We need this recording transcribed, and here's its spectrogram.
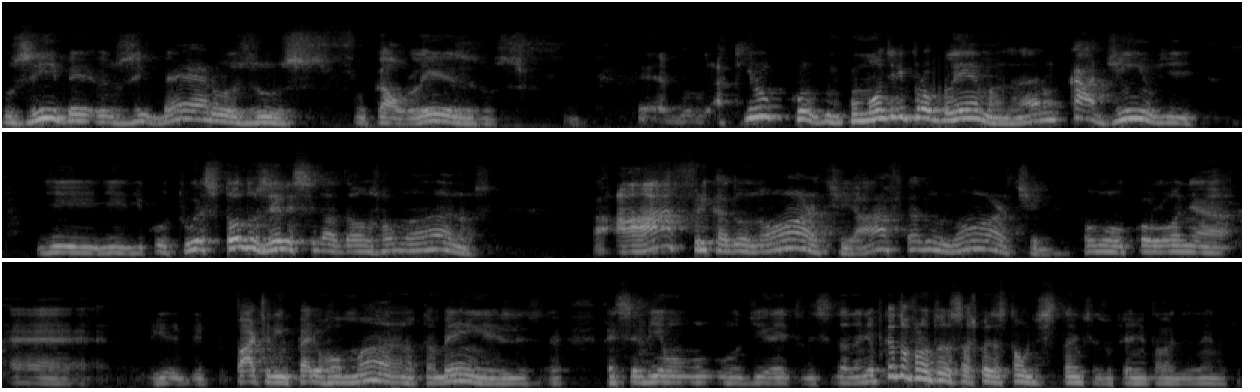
os, ibe, os iberos, os gauleses, os, é, aquilo com, com, um monte de problemas, né? era um cadinho de, de, de, de, culturas, todos eles cidadãos romanos. A, a África do Norte, a África do Norte, como colônia é, parte do Império Romano também, eles eh, recebiam o, o direito de cidadania. Por que eu estou falando todas essas coisas tão distantes do que a gente estava dizendo aqui?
